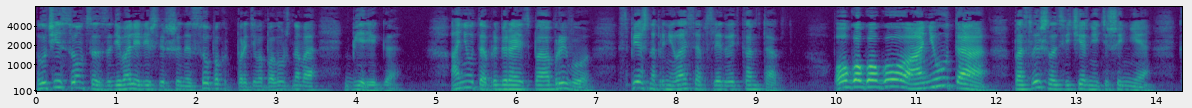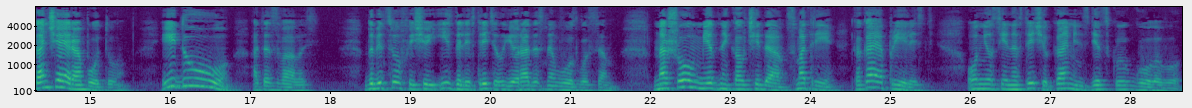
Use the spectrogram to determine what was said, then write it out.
лучи солнца задевали лишь вершины сопок противоположного берега. Анюта, пробираясь по обрыву, спешно принялась обследовать контакт. «Ого-го-го, Анюта!» — послышалось в вечерней тишине. «Кончай работу!» «Иду!» — отозвалась. Дубецов еще издали встретил ее радостным возгласом. «Нашел медный колчедам. Смотри, какая прелесть! Он нес ей навстречу камень с детскую голову.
